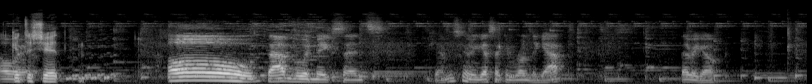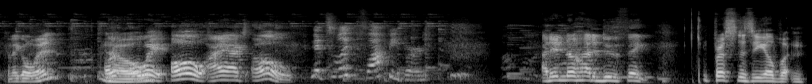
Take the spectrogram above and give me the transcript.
Oh, Get yeah. the shit. Oh, that would make sense. Okay, I'm just gonna guess I can run the gap. There we go. Can I go in? Or- No. Oh wait. Oh, I act. Oh, It's like Flappy Bird. I didn't know how to do the thing. Press the ZL button,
